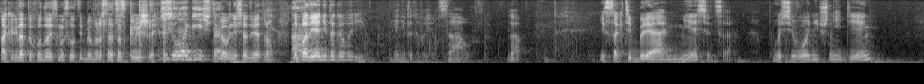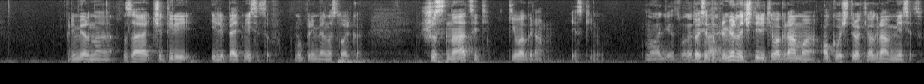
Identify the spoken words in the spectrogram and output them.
А когда ты худой, смысл тебе бросаться с крыши? Все логично. Тебя унесет ветром. Да А- под- я не договорил. Я не договорил. Заур. Да. И с октября месяца по сегодняшний день, примерно за 4 или 5 месяцев, ну, примерно столько, 16 килограмм я скинул. Молодец. Вот То есть это правильно. примерно 4 килограмма, около 4 килограмм в месяц.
